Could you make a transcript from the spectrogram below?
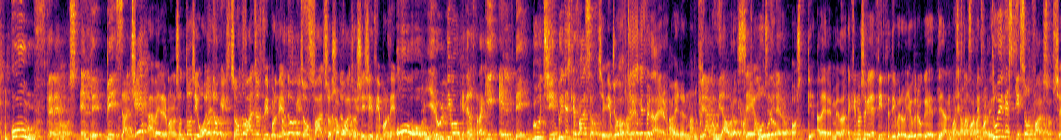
Uf, tenemos el de Versace. A ver, hermano, son todos iguales. No toques, Son no toques. falsos 100%. No toques. Son falsos, No son falsos. Sí, sí, 100%. Oh, y el último que tenemos por aquí, el de Gucci. ¿Tú dices que es falso? Sí, yo, 100%. yo digo que es verdadero. A ver, hermano. Cuidado, cuidado, bro, que me Seguro. mucho dinero. Hostia, a ver, en verdad. Es que no sé qué decirte, tío, pero yo creo que te han Pasa, pasa, pasa. 100%. Tú dices que son falsos. Sí.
